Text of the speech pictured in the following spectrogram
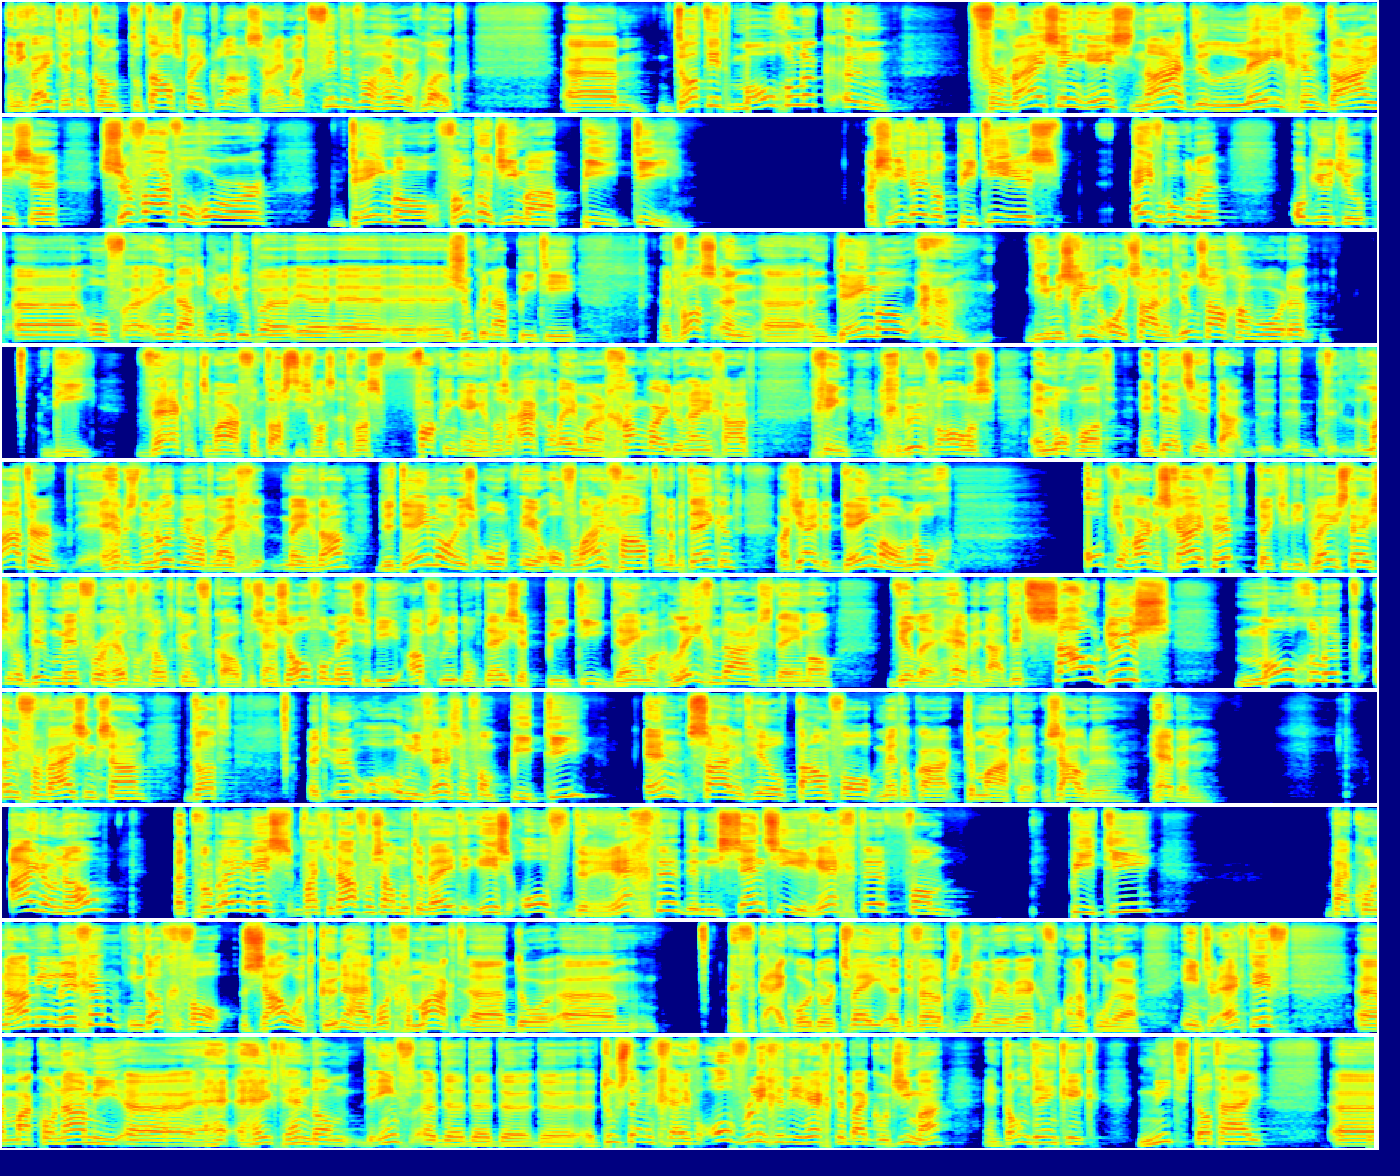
en ik weet het, het kan totaal speculaas zijn, maar ik vind het wel heel erg leuk, ehm, dat dit mogelijk een verwijzing is naar de legendarische survival horror demo van Kojima PT. Als je niet weet wat PT is, even googlen op YouTube uh, of uh, inderdaad op YouTube uh, zoeken naar PT. Het was een, een demo die misschien ooit Silent Hill zou gaan worden, die werkelijk waar fantastisch was. Het was fucking eng. Het was eigenlijk alleen maar een gang waar je doorheen gaat. Ging, er gebeurde van alles en nog wat. En that's it. Nou, later hebben ze er nooit meer wat mee gedaan. De demo is weer offline gehaald. En dat betekent, als jij de demo nog op je harde schijf hebt, dat je die PlayStation op dit moment voor heel veel geld kunt verkopen. Er zijn zoveel mensen die absoluut nog deze PT-demo, legendarische demo, willen hebben. Nou, dit zou dus mogelijk een verwijzing zijn dat het universum van PT en Silent Hill Townfall met elkaar te maken zouden hebben. I don't know. Het probleem is, wat je daarvoor zou moeten weten, is of de rechten, de licentierechten van PT bij Konami liggen. In dat geval zou het kunnen. Hij wordt gemaakt uh, door, uh, even kijken hoor, door twee uh, developers die dan weer werken voor Annapurna Interactive. Uh, maar Konami he heeft hen dan de, de, de, de, toestemming gegeven. Of liggen die rechten bij Kojima? En dan denk ik niet dat hij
